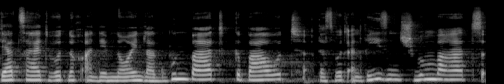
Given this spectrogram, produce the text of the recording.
Derzeit wird noch an dem neuen Lagunenbad gebaut. Das wird ein Riesenschwimmbad.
